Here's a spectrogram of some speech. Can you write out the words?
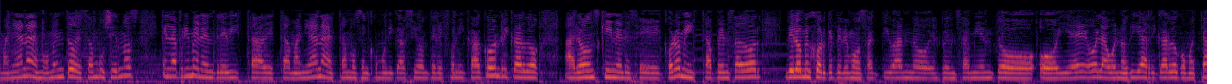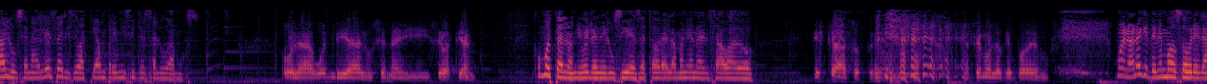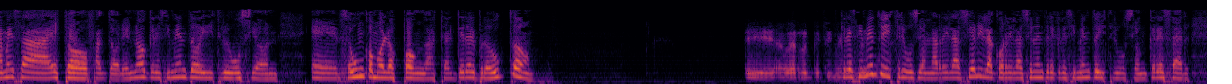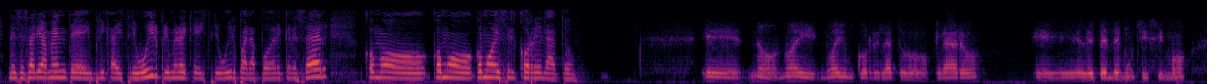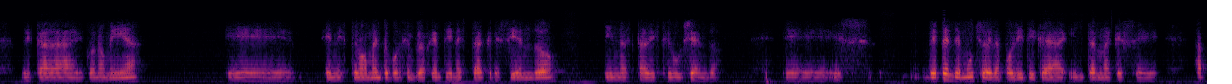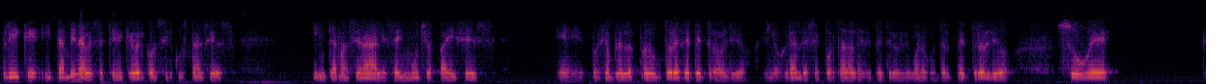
mañana es momento de zambullirnos en la primera entrevista de esta mañana. Estamos en comunicación telefónica con Ricardo Aronskin, él es economista, pensador de lo mejor que tenemos activando el pensamiento hoy. ¿eh? Hola, buenos días Ricardo, ¿cómo estás? Luciana Glesser y Sebastián Premisi te saludamos. Hola, buen día Luciana y Sebastián. ¿Cómo están los niveles de lucidez a esta hora de la mañana del sábado? Escasos, pero hacemos lo que podemos. Bueno, ahora que tenemos sobre la mesa estos factores, ¿no? Crecimiento y distribución, eh, según cómo los pongas, ¿te altera el producto? Eh, a ver, repetime. Crecimiento y distribución, la relación y la correlación entre crecimiento y distribución. Crecer necesariamente implica distribuir, primero hay que distribuir para poder crecer. ¿Cómo, cómo, cómo es el correlato? Eh, no, no hay, no hay un correlato claro. Eh, depende muchísimo de cada economía. Eh, en este momento, por ejemplo, Argentina está creciendo y no está distribuyendo. Eh, es, depende mucho de la política interna que se aplique y también a veces tiene que ver con circunstancias internacionales. Hay muchos países, eh, por ejemplo, los productores de petróleo, los grandes exportadores de petróleo. Bueno, cuando el petróleo sube,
